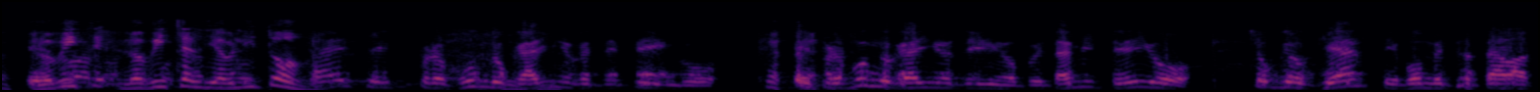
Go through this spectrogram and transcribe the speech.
¿Lo, viste, ¿Lo viste el diablito? Es el profundo cariño que te tengo. El profundo cariño que te tengo. Pero también te digo, yo creo que antes vos me tratabas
